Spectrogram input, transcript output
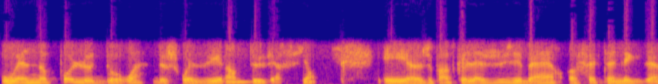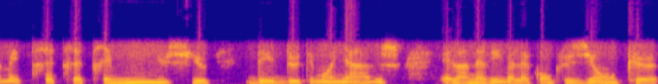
où elle n'a pas le droit de choisir entre deux versions. Et euh, je pense que la juge Hébert a fait un examen très, très, très minutieux des deux témoignages. Elle en arrive à la conclusion que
